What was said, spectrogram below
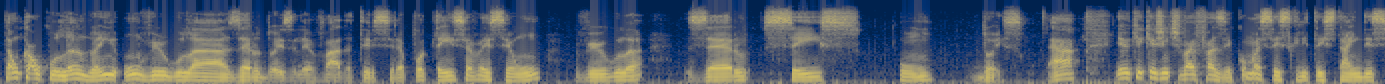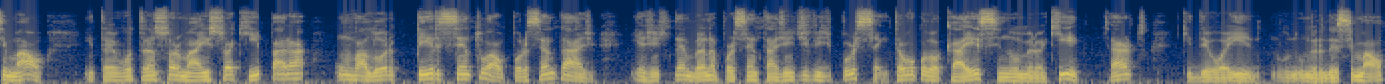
Então, calculando aí 1,02 elevado à terceira potência vai ser 1,061 2. Tá? E aí o que, que a gente vai fazer? Como essa escrita está em decimal, então eu vou transformar isso aqui para um valor percentual, porcentagem. E a gente, lembrando, a porcentagem divide por 100. Então eu vou colocar esse número aqui, certo? Que deu aí o número decimal,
